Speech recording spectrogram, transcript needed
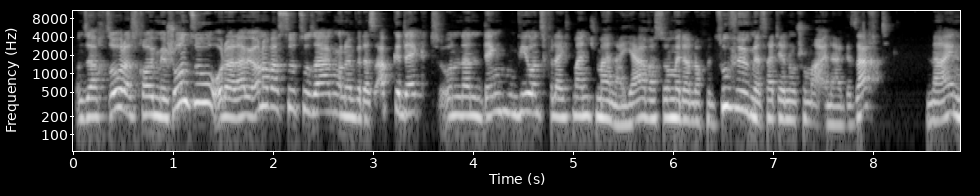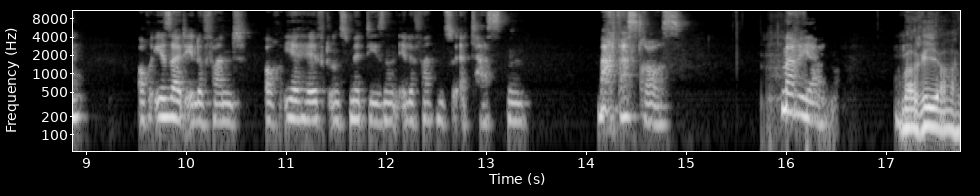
und sagt, so, das traue ich mir schon zu oder da habe ich auch noch was zu, zu sagen und dann wird das abgedeckt und dann denken wir uns vielleicht manchmal, na ja, was sollen wir da noch hinzufügen? Das hat ja nun schon mal einer gesagt. Nein, auch ihr seid Elefant, auch ihr helft uns mit, diesen Elefanten zu ertasten. Macht was draus. Maria. Maria,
